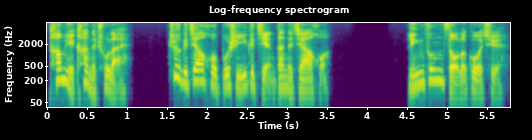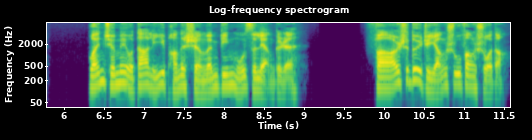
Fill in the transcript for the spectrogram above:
他们也看得出来，这个家伙不是一个简单的家伙。林峰走了过去，完全没有搭理一旁的沈文斌母子两个人，反而是对着杨淑芳说道：“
